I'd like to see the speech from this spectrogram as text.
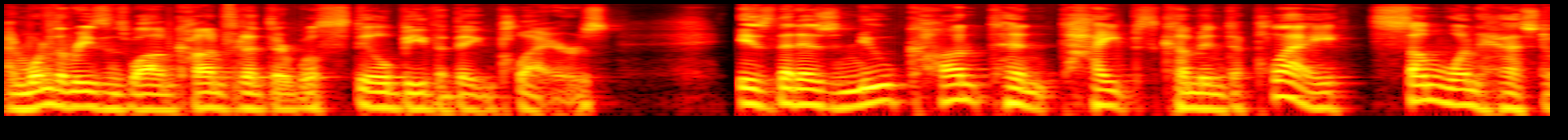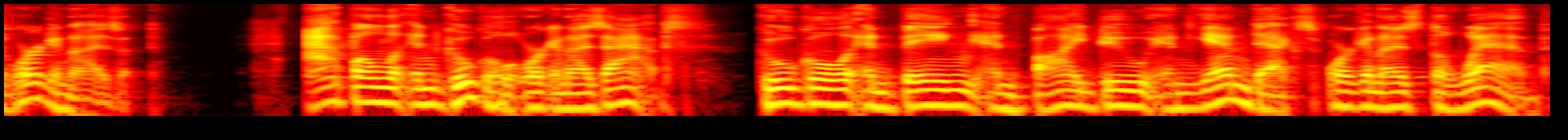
and one of the reasons why I'm confident there will still be the big players, is that as new content types come into play, someone has to organize it. Apple and Google organize apps. Google and Bing and Baidu and Yandex organize the web.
